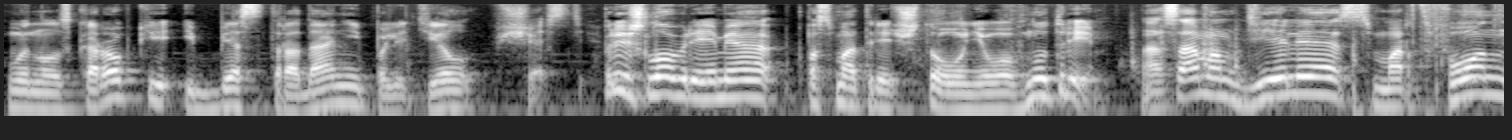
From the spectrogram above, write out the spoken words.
вынул из коробки и без страданий полетел в счастье. Пришло время посмотреть, что у него внутри. На самом деле смартфон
